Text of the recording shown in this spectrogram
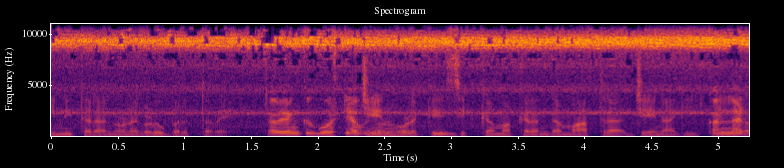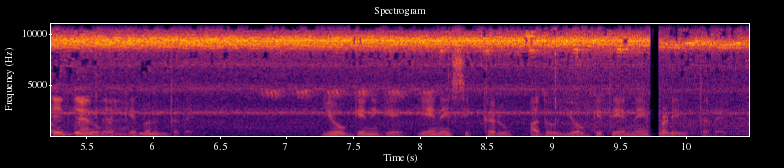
ಇನ್ನಿತರ ನೊಣಗಳು ಬರುತ್ತವೆ. ಜೇನುಹುಳಕ್ಕೆ ಸಿಕ್ಕ ಮಕರಂದ ಮಾತ್ರ ಜೇನಾಗಿ ಬರುತ್ತದೆ. ಯೋಗ್ಯನಿಗೆ ಏನೇ ಸಿಕ್ಕರೂ ಅದು ಯೋಗ್ಯತೆಯನ್ನೇ ಪಡೆಯುತ್ತದೆ.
